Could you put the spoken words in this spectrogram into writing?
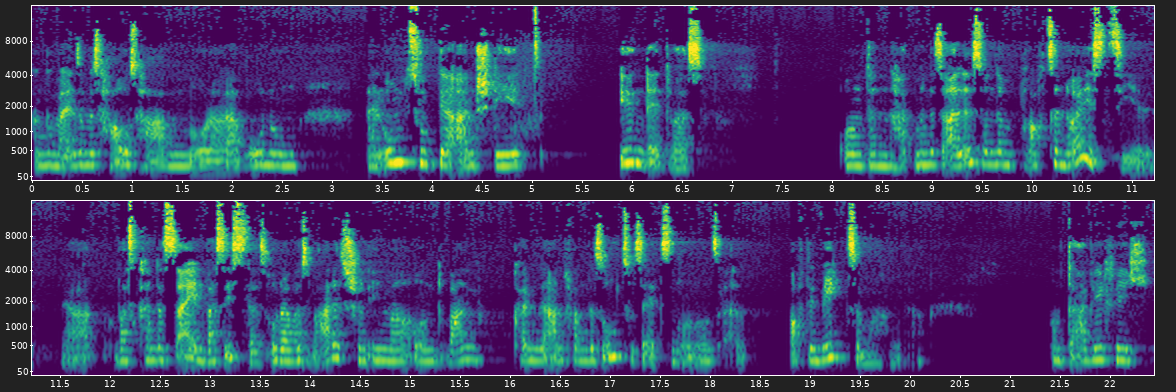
ein gemeinsames Haus haben oder eine Wohnung, ein Umzug, der ansteht, irgendetwas. Und dann hat man das alles und dann braucht es ein neues Ziel. Ja, was kann das sein? Was ist das? Oder was war das schon immer? Und wann können wir anfangen, das umzusetzen und uns äh, auf den Weg zu machen. Ja. Und da wirklich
